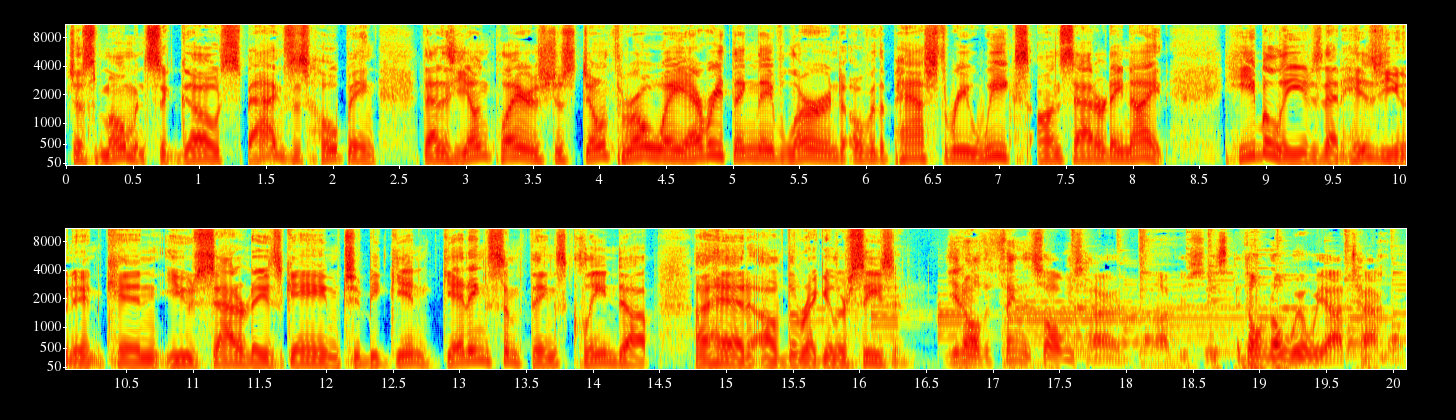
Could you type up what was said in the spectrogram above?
just moments ago. Spags is hoping that his young players just don't throw away everything they've learned over the past three weeks on Saturday night. He believes that his unit can use Saturday's game to begin getting some things cleaned up ahead of the regular season. You know, the thing that's always hard, obviously, is I don't know where we are tackling.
